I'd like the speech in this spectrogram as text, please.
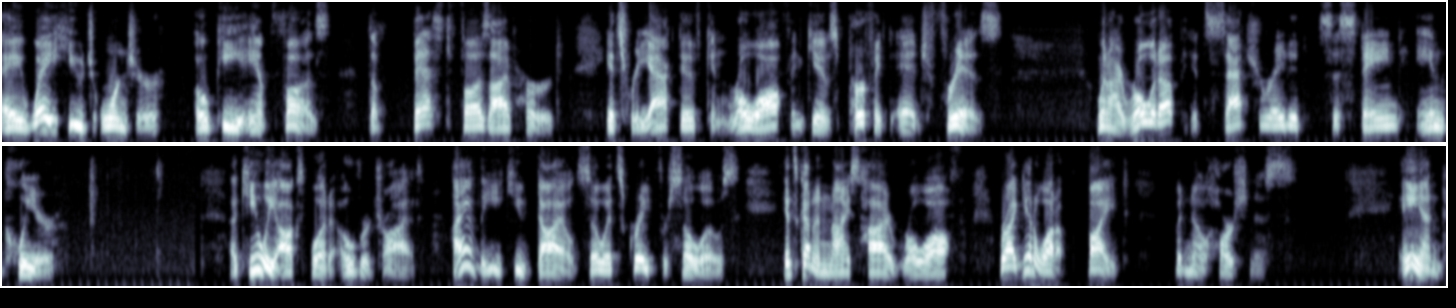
A way huge oranger, OP amp fuzz, the best fuzz I've heard. It's reactive, can roll off, and gives perfect edge frizz. When I roll it up, it's saturated, sustained, and clear. A Keeley Oxblood Overdrive. I have the EQ dialed, so it's great for solos. It's got a nice high roll off, where I get a lot of bite, but no harshness. And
